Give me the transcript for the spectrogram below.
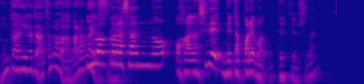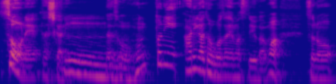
本当ありがたい。頭が上がらないです、ね、岩倉さんのお話でネタパレも出てるしな。そうね。確かうに、からそう本当にありがとうございますというかまあその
